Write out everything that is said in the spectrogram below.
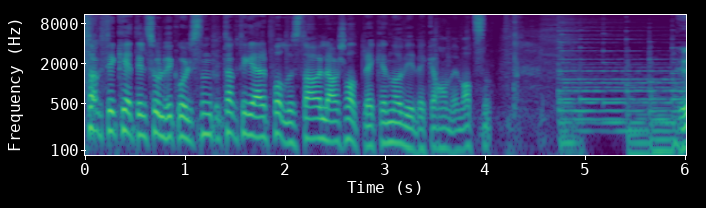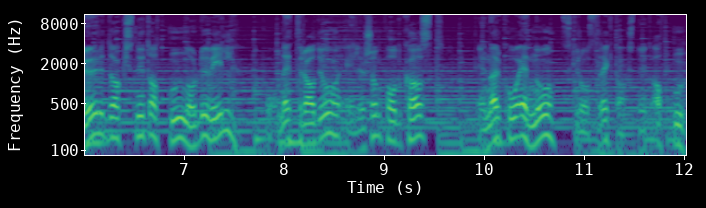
Takk til Ketil Solvik-Olsen, takk til Geir Pollestad, Lars Haltbrekken og Vibeke Hammer Madsen. Hør Dagsnytt 18 når du vil, på nettradio eller som podkast. nrk.no – dagsnytt 18.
